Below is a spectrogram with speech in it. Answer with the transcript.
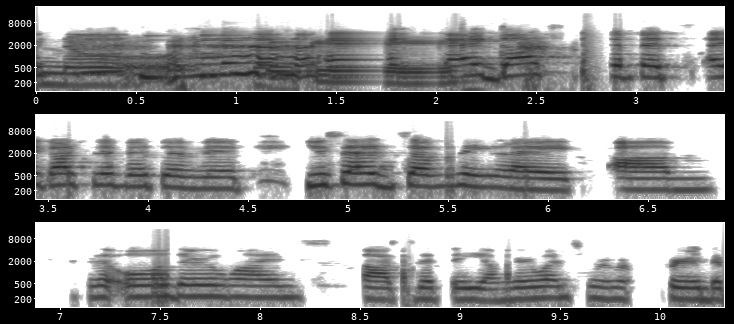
no. okay. I, I got snippets. I got snippets of it. You said something like, um, the older ones thought that the younger ones were, were the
